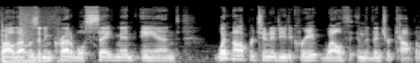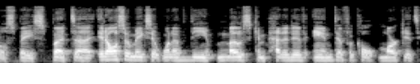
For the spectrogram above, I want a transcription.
Wow, that was an incredible segment. And what an opportunity to create wealth in the venture capital space. But uh, it also makes it one of the most competitive and difficult markets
